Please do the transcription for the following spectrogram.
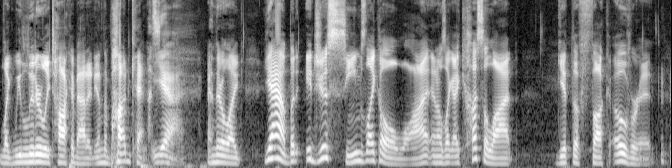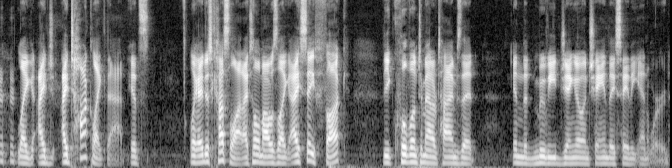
like we literally talk about it in the podcast. Yeah. And they're like, yeah, but it just seems like a lot. And I was like, I cuss a lot. Get the fuck over it. like, I I talk like that. It's like I just cuss a lot. I told them I was like, I say fuck the equivalent amount of times that in the movie Django Unchained they say the N word,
